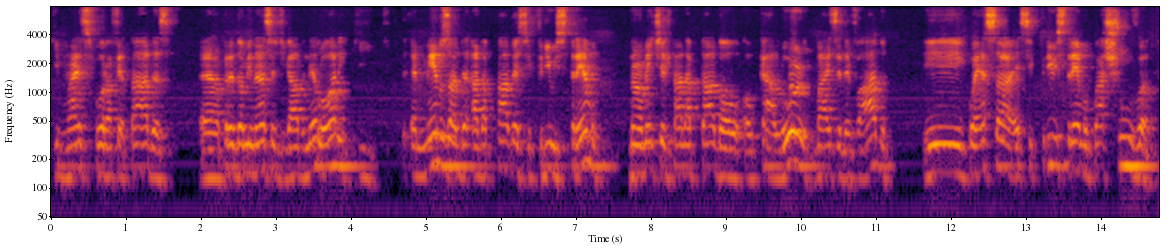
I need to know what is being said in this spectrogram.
que mais foram afetadas, é, a predominância de gado Nelore, que é menos ad, adaptado a esse frio extremo. Normalmente ele está adaptado ao, ao, calor mais elevado e com essa esse frio extremo, com a chuva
